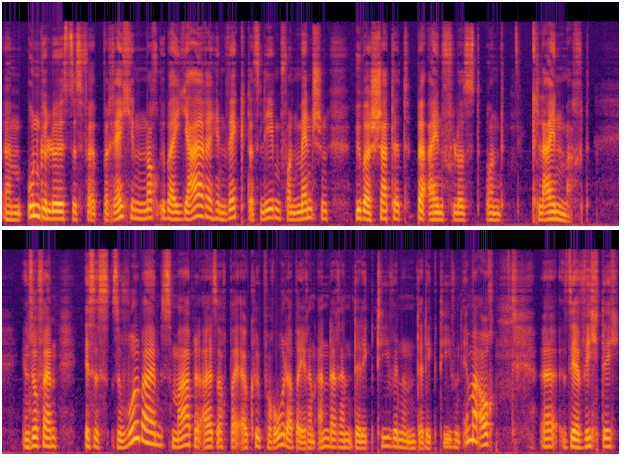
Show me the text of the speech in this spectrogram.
ähm, ungelöstes Verbrechen noch über Jahre hinweg das Leben von Menschen überschattet, beeinflusst und klein macht. Insofern ist es sowohl bei Miss Marple als auch bei Hercule Poirot oder bei ihren anderen Detektivinnen und Detektiven immer auch äh, sehr wichtig,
